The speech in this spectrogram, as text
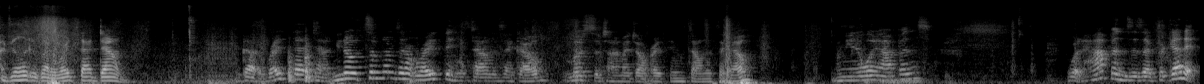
I feel like I've got to write that down. I've got to write that down. You know, sometimes I don't write things down as I go. Most of the time, I don't write things down as I go. And you know what happens? What happens is I forget it.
